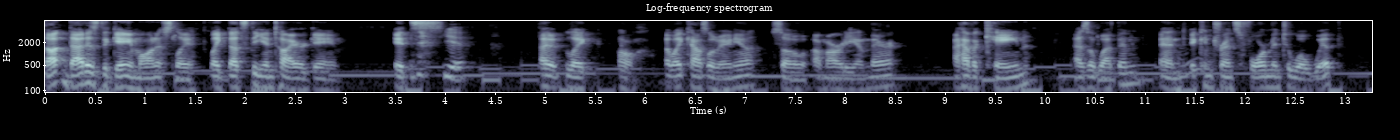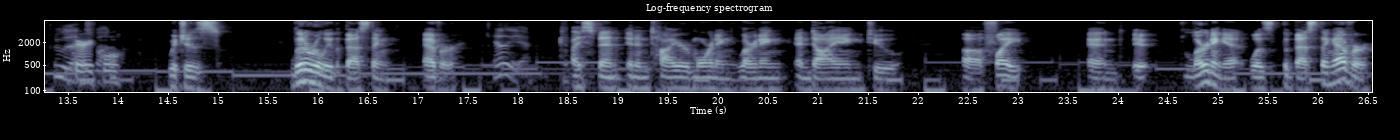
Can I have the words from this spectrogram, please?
that that is the game. Honestly, like that's the entire game. It's Yeah. I like oh I like Castlevania, so I'm already in there. I have a cane as a weapon, and it can transform into a whip, Ooh, that's Very fun. cool. which is literally the best thing ever. Hell yeah. I spent an entire morning learning and dying to uh, fight, and it learning it was the best thing ever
